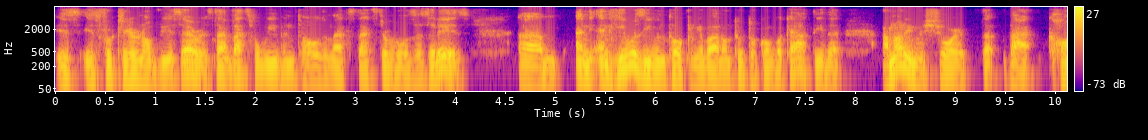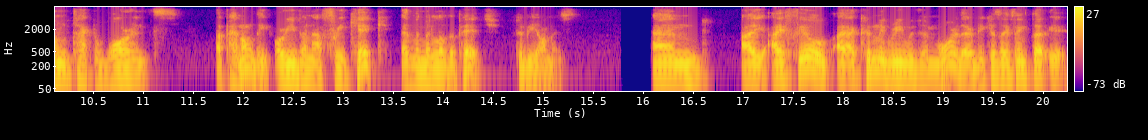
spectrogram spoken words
is is for clear and obvious errors. That that's what we've been told and that's that's the rules as it is. Um, and and he was even talking about on Tutti Convocati that I'm not even sure that that contact warrants a penalty or even a free kick in the middle of the pitch, to be honest. And I I feel I, I couldn't agree with him more there because I think that it,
